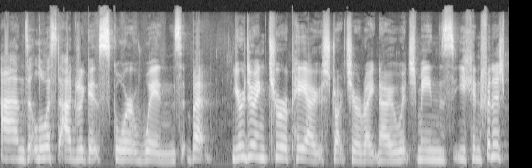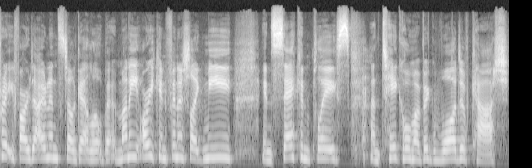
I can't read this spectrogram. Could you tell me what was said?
and lowest aggregate score wins. But you're doing tour payout structure right now, which means you can finish pretty far down and still get a little bit of money, or you can finish like me in second place and take home a big wad of cash.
